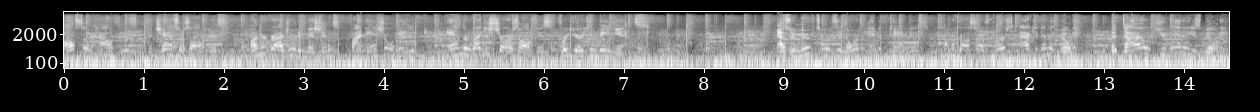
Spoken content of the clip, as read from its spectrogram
also houses the Chancellor's Office, undergraduate admissions, financial aid, and the Registrar's Office for your convenience. As we move towards the north end of campus, we come across our first academic building, the Dial Humanities Building,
